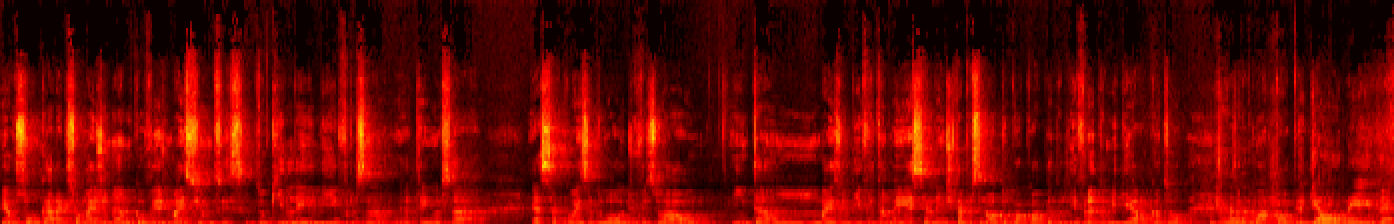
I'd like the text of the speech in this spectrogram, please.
Eu sou um cara que sou mais dinâmico, eu vejo mais filmes do que leio livros, né? Eu tenho essa essa coisa do audiovisual. Então, mas o livro também é excelente. Até por sinal, eu tô com a cópia do livro, é do Miguel, que eu tô, tô com uma cópia. Miguel Almeida.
